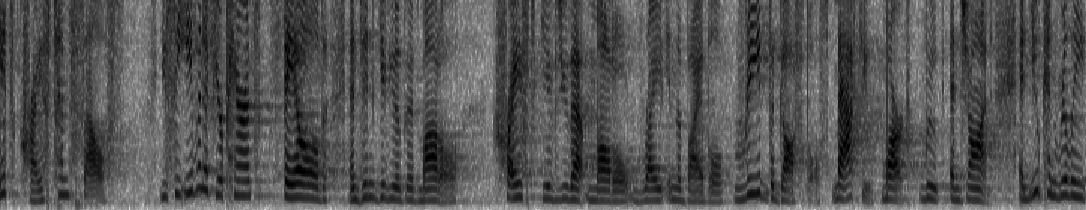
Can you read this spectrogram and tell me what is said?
It's Christ Himself. You see, even if your parents failed and didn't give you a good model, Christ gives you that model right in the Bible. Read the Gospels Matthew, Mark, Luke, and John. And you can really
